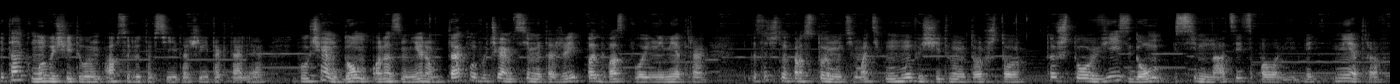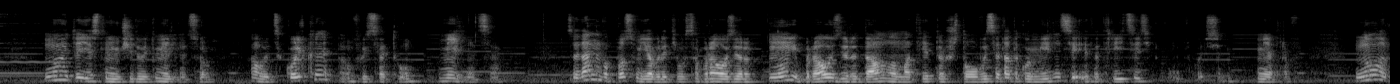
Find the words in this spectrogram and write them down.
Итак, мы высчитываем абсолютно все этажи и так далее. Получаем дом размером. Так мы получаем 7 этажей по 2,5 метра. Достаточно простой математикой мы высчитываем то, что, то, что весь дом 17,5 метров. Но это если не учитывать мельницу. А вот сколько в высоту мельница? За данным вопросом я обратился в браузер, ну и браузер дал нам ответ, то, что высота такой мельницы это 38 метров. Но,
